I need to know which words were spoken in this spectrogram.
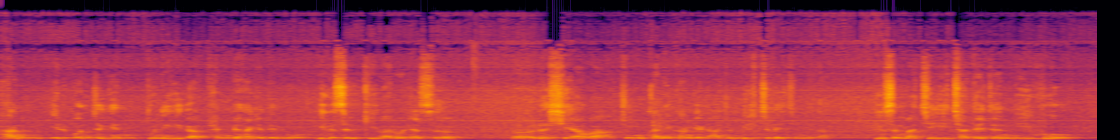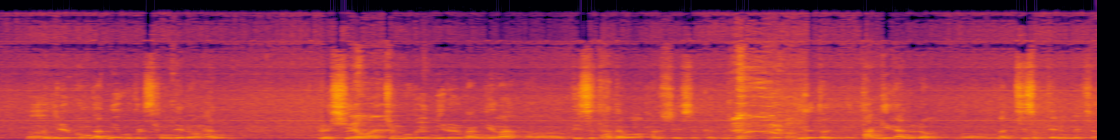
반일본적인 분위기가 팽배하게 되고 이것을 기화로 해서 어, 러시아와 중국 간의 관계가 아주 밀접해집니다. 이것은 마치 2차 대전 이후 어, 일본과 미국을 상대로 한 러시아와 중국의 미를 관계가 어, 비슷하다고 할 수 있을 겁니다. 이것도 단기간으로만 지속되는 거죠.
